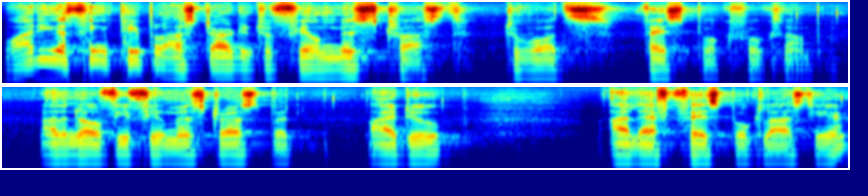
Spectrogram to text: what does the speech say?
Why do you think people are starting to feel mistrust towards Facebook, for example? I don't know if you feel mistrust, but I do. I left Facebook last year.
